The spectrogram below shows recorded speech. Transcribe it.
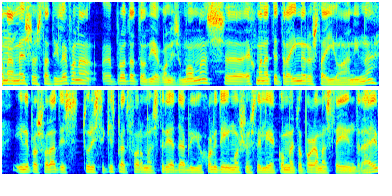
Πάμε αμέσως στα τηλέφωνα. Ε, πρώτα το διαγωνισμό μας. Ε, έχουμε ένα τετραήμερο στα Ιωάννινα. Είναι προσφορά της τουριστικής πλατφόρμας www.holidaymotions.com με το πρόγραμμα Stay in Drive.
